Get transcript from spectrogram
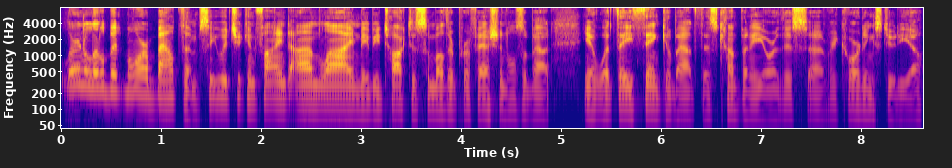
Learn a little bit more about them. See what you can find online. Maybe talk to some other professionals about you know what they think about this company or this uh, recording studio.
